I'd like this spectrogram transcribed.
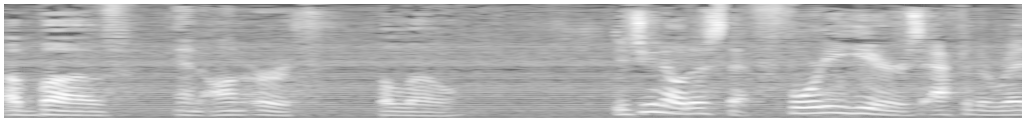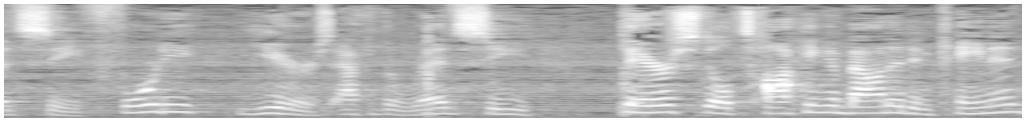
above and on earth below. Did you notice that 40 years after the Red Sea, 40 years after the Red Sea, they're still talking about it in Canaan?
